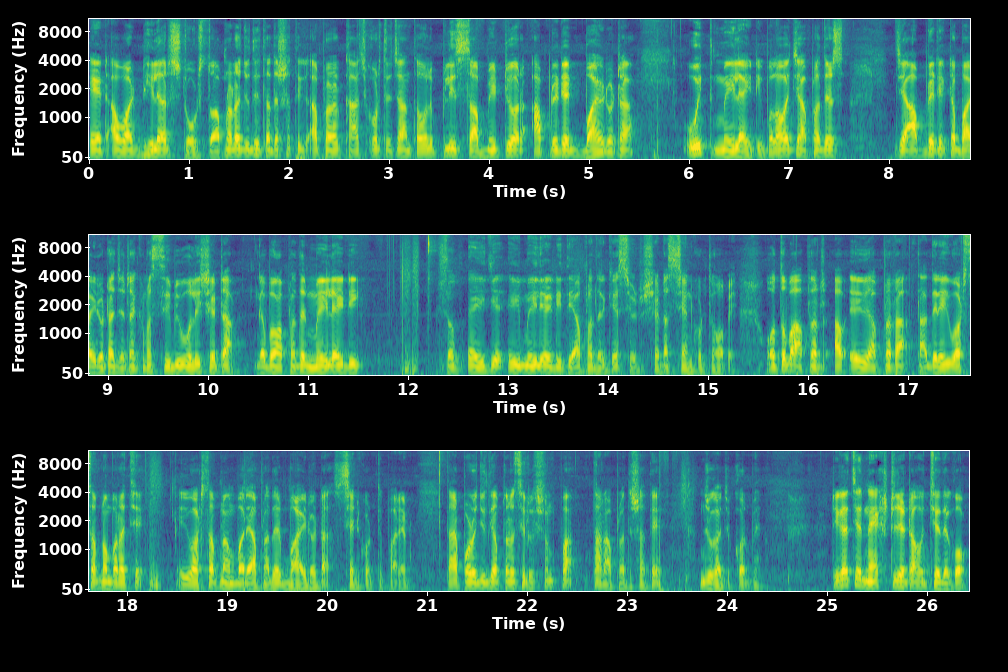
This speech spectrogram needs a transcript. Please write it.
at our dealer stores তো আপনারা যদি তাদের সাথে আপনারা কাজ করতে চান, তাহলে please submit your updated biodata with mail ID বলা হয়েছে আপনাদের যে আপডেট একটা বায়োডাটা যেটাকে আমরা সিবি বলি সেটা, এবং আপনাদের মেইল আইডি সব এই যে, এই মেইল আইডিতে আপনাদেরকে সেটা- সেটা সেন্ড করতে হবে। অথবা আপনার, এই আপনারা, তাদের এই হোয়াটসঅ্যাপ নাম্বার আছে, এই হোয়াটসঅ্যাপ নাম্বারে আপনাদের বায়োডাটা সেন্ড করতে পারেন। তারপরে যদি আপনারা সিলেকশন পান, তারা আপনাদের সাথে যোগাযোগ করবে। ঠিক আছে? নেক্সট যেটা হচ্ছে, দেখো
